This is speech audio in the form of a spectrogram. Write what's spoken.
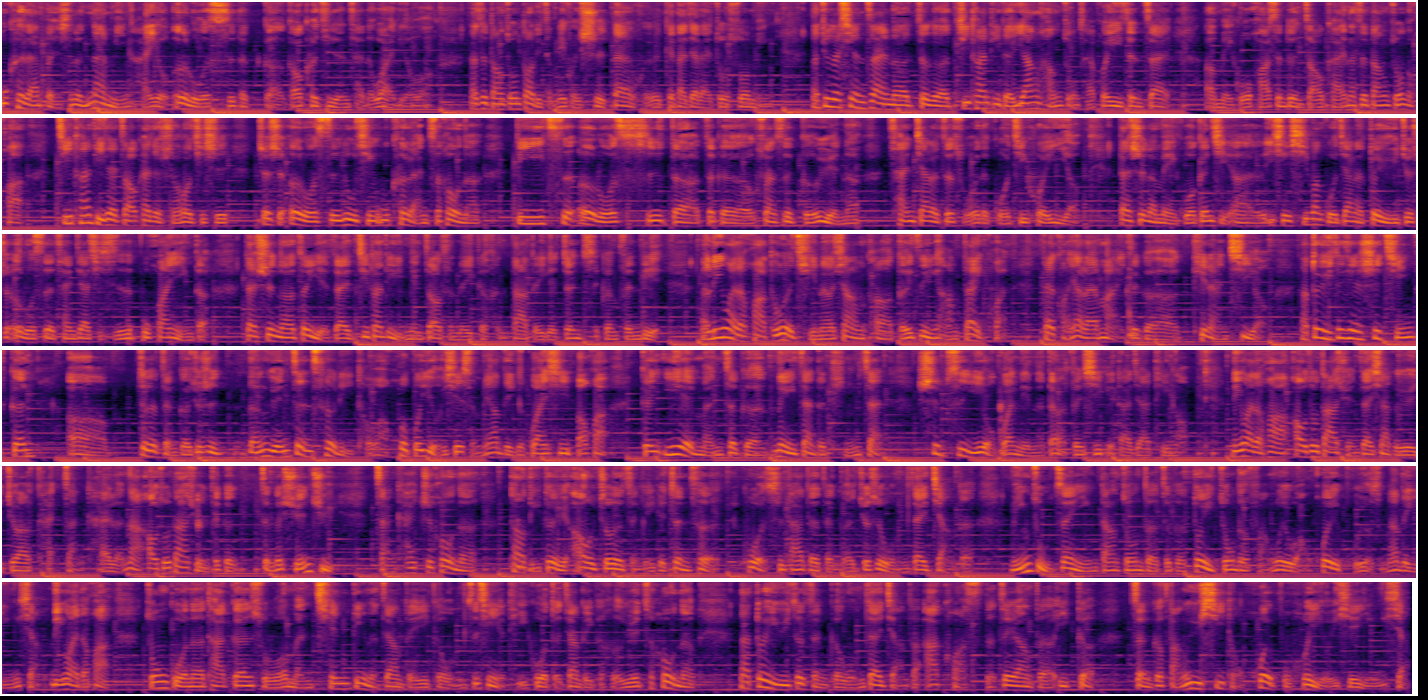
乌克兰本身的难民，还有俄罗斯的呃高科技人才的外流哦。那这当中到底怎么一回事？待会会跟大家来做说明。那就在现在呢，这个 G20 的央行总裁会议正在呃美国华盛顿召开。那这当中的话，G20 在召开的时候，其实这是俄罗斯入侵乌克兰之后呢，第一次俄罗斯的这个算是阁员呢参加了这所谓的国际会议哦。但是呢，美国跟几呃一些西方国家呢，对于就是俄罗斯的参加其实是不欢迎的。但是呢，这也在 G20 里面造成了一个很大的一个争执跟分。裂。那另外的话，土耳其呢，像呃德意志银行贷款，贷款要来买这个天然气哦。那对于这件事情跟呃这个整个就是能源政策里头啊，会不会有一些什么样的一个关系？包括跟叶门这个内战的停战，是不是也有关联呢？待会分析给大家听哦。另外的话，澳洲大选在下个月就要开展开了。那澳洲大选这个整个选举展开之后呢，到底对于澳洲的整个一个政策，或者是它的整个就是我们在讲的民主阵营当中的这个对中的防卫网，会不会有什么样的影响？另外的话，中国呢，它跟所罗门签订了这样的一个我们之前也提过的这样的一个合约之后呢，那对于这整个我们在讲的 AUKUS 的这样的一个整个防御系统，会不会有一些影响？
